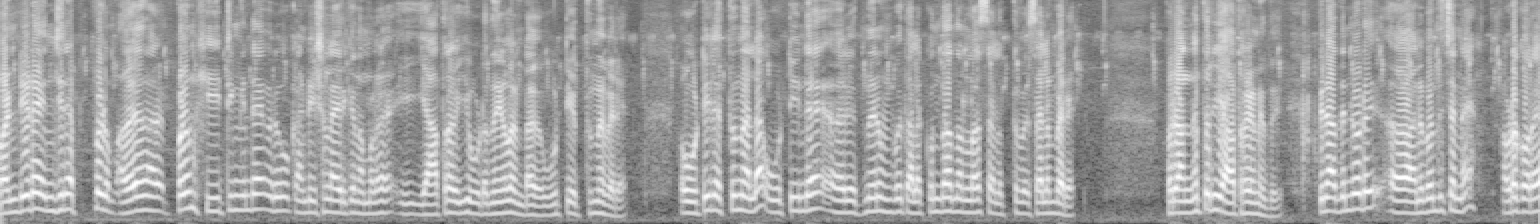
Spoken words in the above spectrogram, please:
വണ്ടിയുടെ എഞ്ചിൻ എപ്പോഴും അതായത് എപ്പോഴും ഹീറ്റിങ്ങിന്റെ ഒരു കണ്ടീഷനിലായിരിക്കും നമ്മൾ ഈ യാത്ര ഈ ഉടനീളം ഉണ്ടാകുക ഊട്ടി എത്തുന്നവരെ ഊട്ടിയിൽ എത്തുന്നല്ല ഊട്ടീന്റെ എത്തുന്നതിന് മുമ്പ് തലക്കുന്ത എന്നുള്ള സ്ഥലത്ത് സ്ഥലം വരെ. അപ്പോൾ അങ്ങനത്തെ ഒരു യാത്രയാണിത്. പിന്നെ അതിന്റെ അനുബന്ധിച്ച് തന്നെ അവിടെ കുറേ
